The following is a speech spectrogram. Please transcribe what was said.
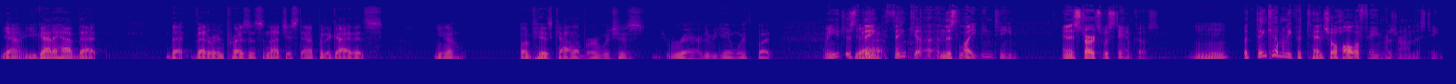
yeah, you got to have that that veteran presence, and not just that, but a guy that's you know of his caliber, which is rare to begin with. But I mean, you just Yeah. think think uh, in this Lightning team, and it starts with Stamkos. Hmm But think how many potential Hall of Famers are on this team.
